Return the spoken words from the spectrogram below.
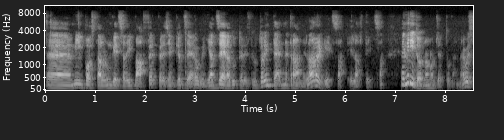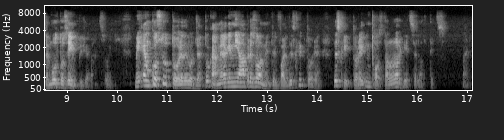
eh, mi imposta la lunghezza dei buffer, per esempio 0, quindi azzera tutte le strutture interne tranne la larghezza e l'altezza, e mi ritorna un oggetto camera. Questo è molto semplice, penso. Quindi. È un costruttore dell'oggetto camera che mi apre solamente il file descrittore, descrittore imposta la larghezza e l'altezza. Bene,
